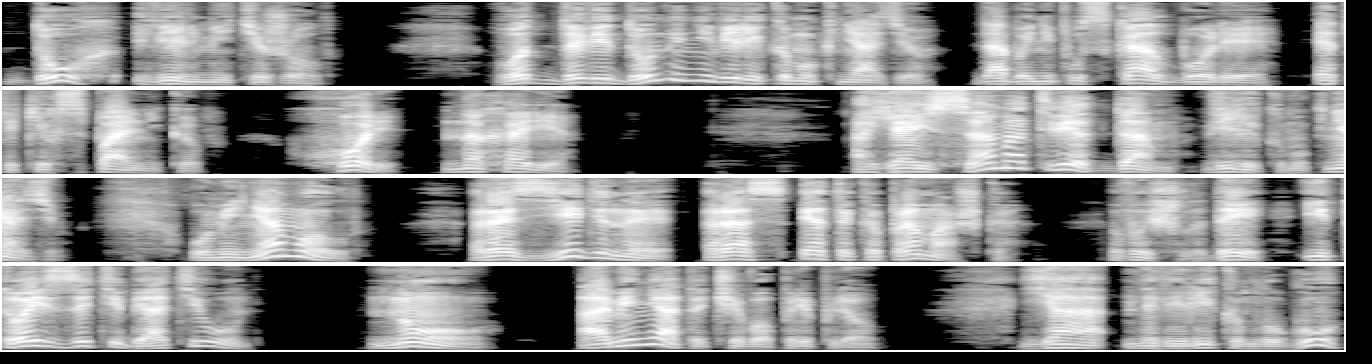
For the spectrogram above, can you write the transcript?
дух вельми тяжел. Вот доведу ныне великому князю, дабы не пускал более этаких спальников, хорь на хоре. А я и сам ответ дам великому князю. У меня, мол, разъеденная раз этака промашка вышла, да и, и то из-за тебя, Тиун. Ну, а меня-то чего приплел? Я на Великом Лугу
